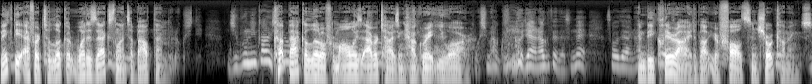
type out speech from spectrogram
make the effort to look at what is excellent about them. Cut back a little from always advertising how great you are. And be clear eyed about your faults and shortcomings.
